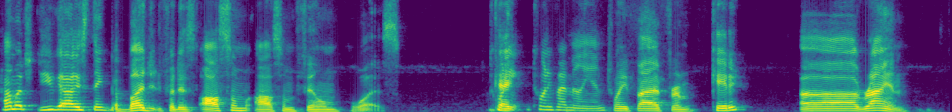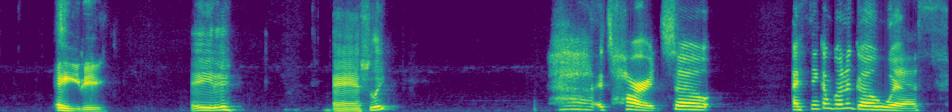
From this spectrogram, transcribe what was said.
how much do you guys think the budget for this awesome, awesome film was? Okay, 20, 25 million. 25 from Katie. Uh, Ryan, 80. 80. Ashley, it's hard. So I think I'm going to go with,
